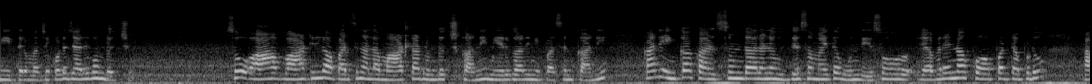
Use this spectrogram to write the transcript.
మీ ఇద్దరి మధ్య కూడా జరిగి ఉండొచ్చు. సో ఆ వాటిల్లో ఆ పర్సన్ అలా మాట్లాడి ఉండొచ్చు కానీ మీరు కానీ మీ పర్సన్ కానీ. కానీ ఇంకా కలిసి ఉండాలనే ఉద్దేశం అయితే ఉంది. సో ఎవరైనా కోపడ్డప్పుడు ఆ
